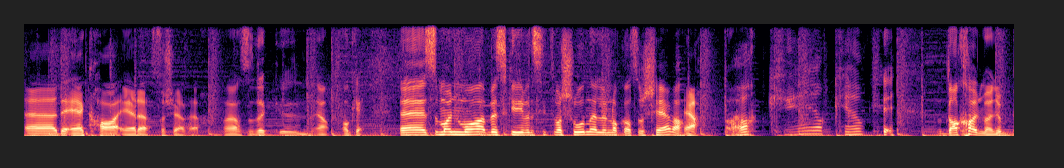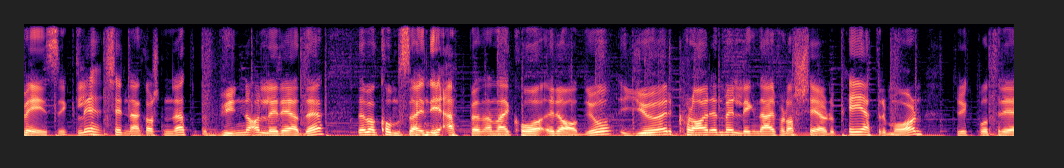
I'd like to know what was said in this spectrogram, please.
eh, det er hva er det som skjer her. Ja, så, det, ja, ok. Eh, så man må beskrive en situasjon eller noe som skjer, da? Ja. Ok, ok, ok. Da kan man jo basically, kjenner jeg Karsten rett, begynne allerede. Det er bare å komme seg inn i appen NRK Radio. Gjør klar en melding der, for da ser du P3 Morgen. Trykk på tre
